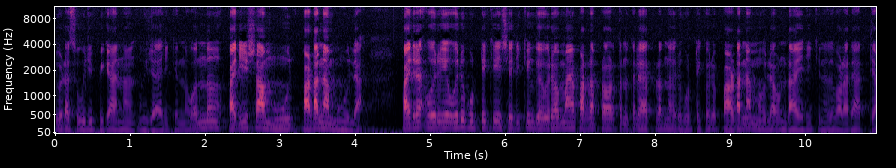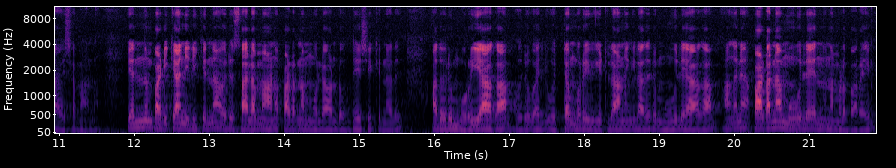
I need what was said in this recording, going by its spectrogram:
ഇവിടെ സൂചിപ്പിക്കാൻ വിചാരിക്കുന്നു. ഒന്ന് പരീക്ഷാ മൂ പഠന മൂല പര ഒരു ഒരു കുട്ടിക്ക് ശരിക്കും ഗൗരവമായ പഠന പ്രവർത്തനത്തിൽ ഏർപ്പെടുന്ന ഒരു കുട്ടിക്ക് ഒരു പഠന മൂലം ഉണ്ടായിരിക്കുന്നത് വളരെ അത്യാവശ്യമാണ്. എന്നും പഠിക്കാനിരിക്കുന്ന ഒരു സ്ഥലമാണ് പഠനം മൂല കൊണ്ട് ഉദ്ദേശിക്കുന്നത്. അതൊരു മുറിയാകാം ഒരു വലിയ ഒറ്റമുറി വീട്ടിലാണെങ്കിൽ അതൊരു മൂലയാകാം. അങ്ങനെ പഠന മൂല എന്ന് നമ്മൾ പറയും.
